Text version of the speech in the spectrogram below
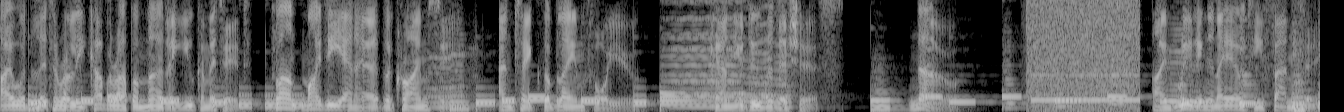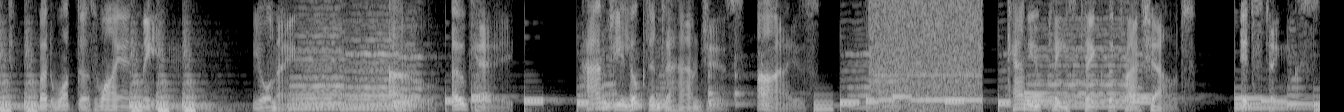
I would literally cover up a murder you committed, plant my DNA at the crime scene, and take the blame for you. Can you do the dishes? No. I'm reading an AOT fanfic, but what does YN mean? Your name? Oh, okay. Hanji looked into Hanji's eyes. Can you please take the trash out? It stinks.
